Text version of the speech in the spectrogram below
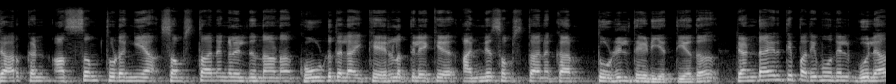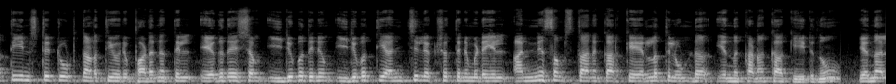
ജാർഖണ്ഡ് അസം തുടങ്ങിയ സംസ്ഥാനങ്ങളിൽ നിന്നാണ് കൂടുതലായി കേരളത്തിലേക്ക് അന്യസംസ്ഥാനക്കാർ തൊഴിൽ തേടിയെത്തിയത്. രണ്ടായിരത്തി പതിമൂന്നിൽ ഗുലാത്തി ഇൻസ്റ്റിറ്റ്യൂട്ട് നടത്തിയ ഒരു പഠനത്തിൽ ഏകദേശം ഇരുപതിനും ഇരുപത്തിയഞ്ച് ലക്ഷത്തിനുമിടയിൽ അന്യസംസ്ഥാനക്കാർ കേരളത്തിലുണ്ട് എന്ന് കണക്കാക്കിയിരുന്നു എന്നാൽ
